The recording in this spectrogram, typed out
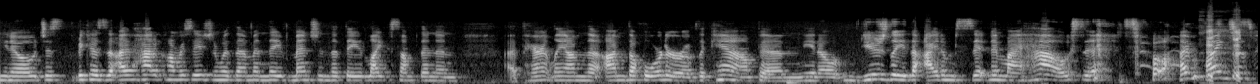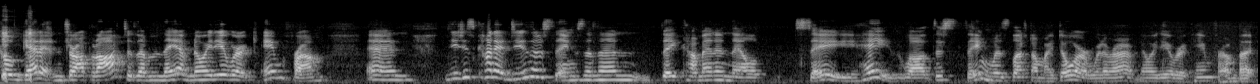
you know, just because I've had a conversation with them and they've mentioned that they like something and apparently I'm the I'm the hoarder of the camp and you know usually the items sitting in my house. So I might just go get it and drop it off to them and they have no idea where it came from. And you just kind of do those things and then they come in and they'll say hey well this thing was left on my door or whatever. I have no idea where it came from. But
